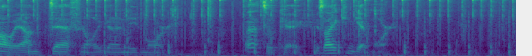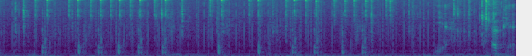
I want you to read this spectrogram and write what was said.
Oh yeah, I'm definitely going to need more. But that's okay, because I can get more. Yeah, okay.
